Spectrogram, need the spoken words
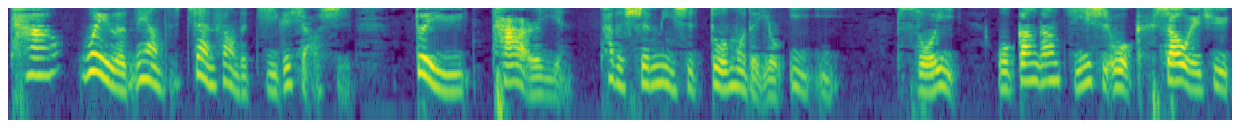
它为了那样子绽放的几个小时，对于它而言。他的生命是多么的有意义，所以我刚刚即使我稍微去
